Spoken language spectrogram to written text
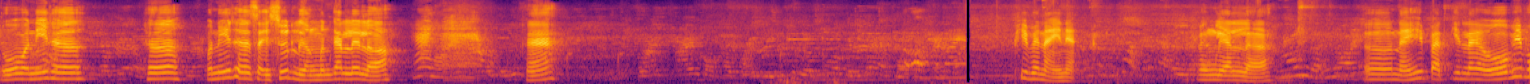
โอ้วันนี้เธอ เธอ วันนี้เธอใส่ชุดเหลืองเหมือนกันเลยเหรอ ฮะพี่ไปไหนเนี่ยไปโรงเรียนเหรอ เออ ไหนพี่ปัดกินอะไร โอ้พี่โพ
